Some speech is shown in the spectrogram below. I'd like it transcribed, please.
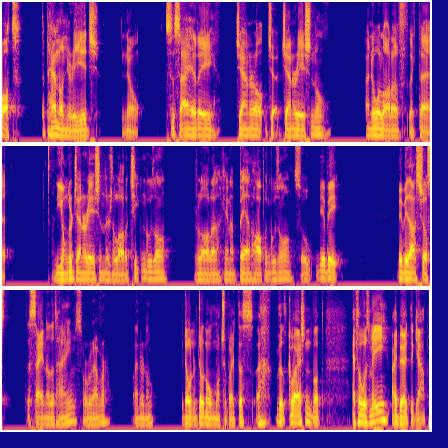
but depend on your age, you know, society, general, ge- generational. I know a lot of like the, the younger generation. There's a lot of cheating goes on. There's a lot of kind of bed hopping goes on. So maybe, maybe that's just the sign of the times or whatever. I don't know. We don't don't know much about this this question, but if it was me, I'd be out the gap,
